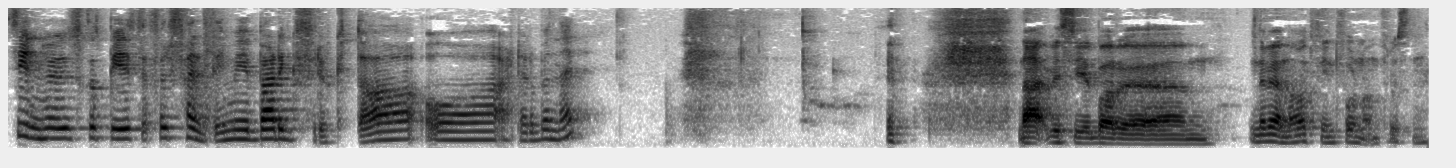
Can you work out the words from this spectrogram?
siden hun skal spise forferdelig mye belgfrukter og erter og bønner. Nei, vi sier bare eh, Nevena var et fint fornavn, forresten.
